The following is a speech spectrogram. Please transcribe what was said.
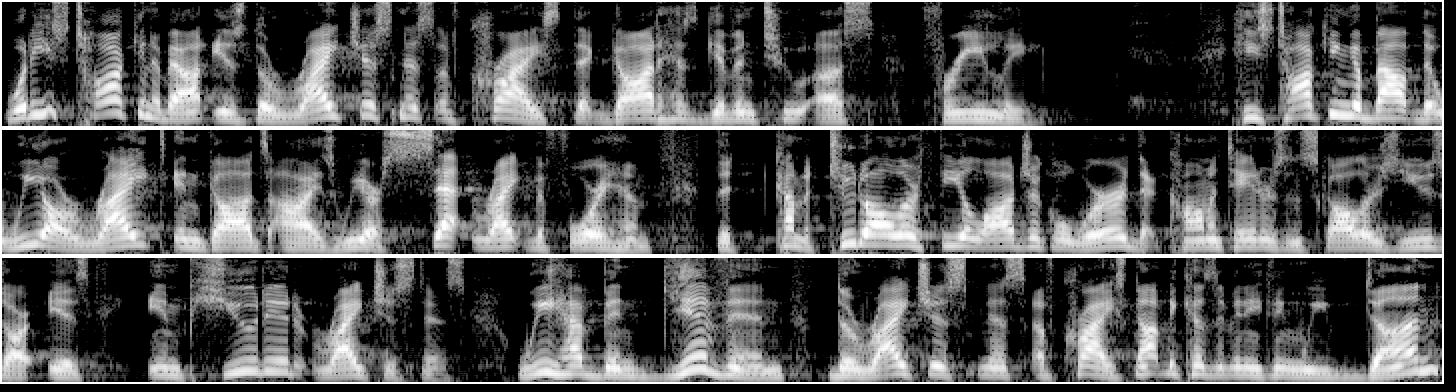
What he's talking about is the righteousness of Christ that God has given to us freely. He's talking about that we are right in God's eyes. We are set right before Him. The kind of $2 theological word that commentators and scholars use are, is imputed righteousness. We have been given the righteousness of Christ, not because of anything we've done,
